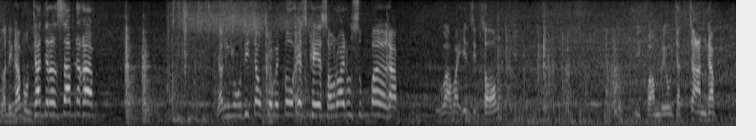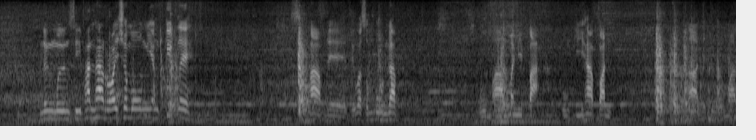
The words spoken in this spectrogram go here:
สวัสดีครับ ผมชาติเจริญทรัพย์นะครับ ยังอยู่ที่เจ้าโกเบโก้ SK 200 รุ่นซูเปอร์ครับ หรือว่า YN 12 มีความเร็วจัดจ้านครับ 14,500 ชั่วโมงยังกิ๊กเลย สภาพเนี่ยถือว่าสมบูรณ์ครับบูมอาร์มไม่มีปะองกี5ฟัน น่าจะอยู่ประมาณ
